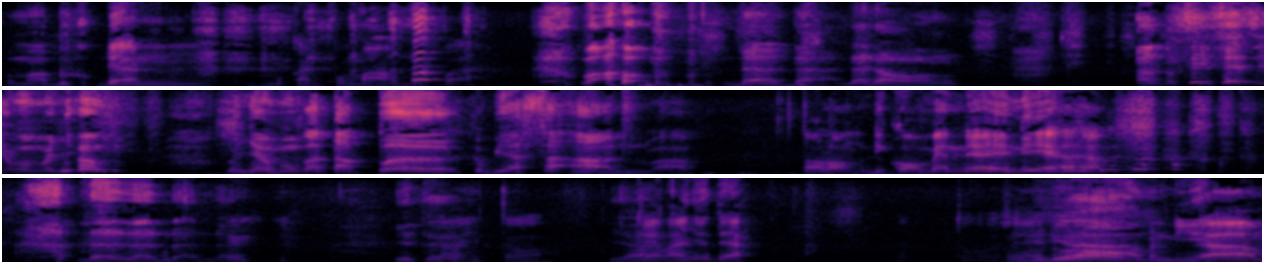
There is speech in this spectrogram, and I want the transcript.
pemabuk Dan bukan pemabuk, Pak. maaf dada dada dong aku sih saya sih mau menyam, menyambung kata pe kebiasaan maaf Tolong di komen ya ini ya. dada dada itu Nah, itu. Ya. Oke, lanjut ya. Itu. Saya dulu pendiam,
